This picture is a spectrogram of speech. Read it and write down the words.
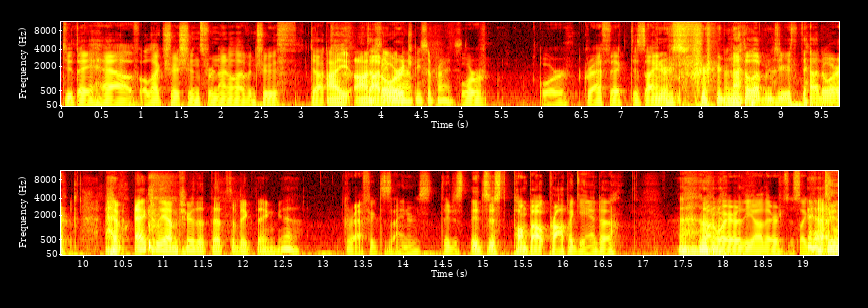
do they have electricians for 911truth? Dot, I honestly dot would org not be surprised. or or graphic designers for 911truth.org. Actually, I'm sure that that's a big thing. Yeah. Graphic designers. They just it's just pump out propaganda one way or the other. Just like Yeah. Do visual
